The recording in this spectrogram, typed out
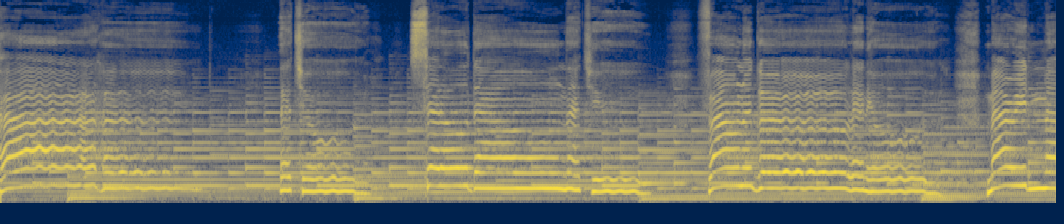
Heard that settled down, that you found a girl and you're married now.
